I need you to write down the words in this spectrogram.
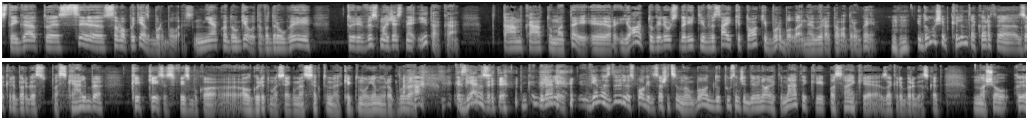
staiga tu esi savo paties burbulas, nieko daugiau, tavo draugai turi vis mažesnę įtaką tam, ką tu matai. Ir jo, tu gali užsidaryti visai kitokį burbulą, negu yra tavo draugai. Mhm. Įdomu šiaip kilintą kartą Zuckerbergas paskelbė, kaip keisis Facebook'o e, algoritmas, jeigu mes sektume, kiek tų naujienų yra buvę. Aha, kas Vienas-. Realiai, vienas didelis pokytis, aš atsimenu, buvo 2019 metai, kai pasakė Zuckerbergas, kad nuo šiol e,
